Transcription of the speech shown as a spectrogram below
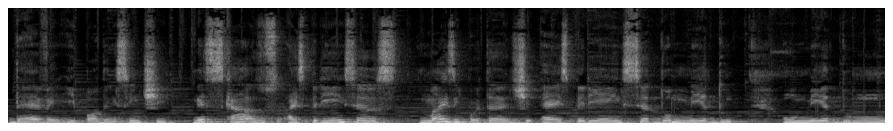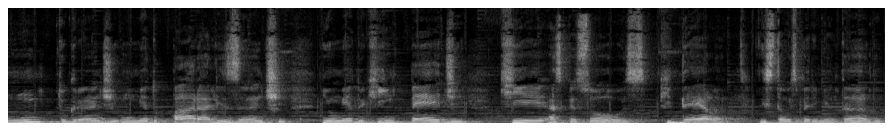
devem e podem sentir. Nesses casos, a experiência mais importante é a experiência do medo. Um medo muito grande, um medo paralisante e um medo que impede que as pessoas que dela estão experimentando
